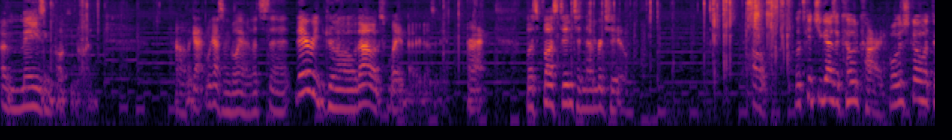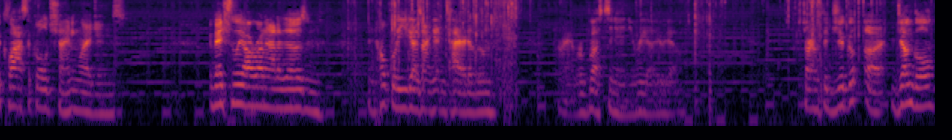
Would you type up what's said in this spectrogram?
amazing Pokemon. Oh, we got we got some glare. Let's uh, there we go. That looks way better, doesn't it? All right, let's bust into number two. Oh, let's get you guys a code card. We'll just go with the classic old Shining Legends. Eventually, I'll run out of those, and and hopefully you guys aren't getting tired of them. All right, we're busting in. Here we go. Here we go. Starting with the jiggle, uh, jungle,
